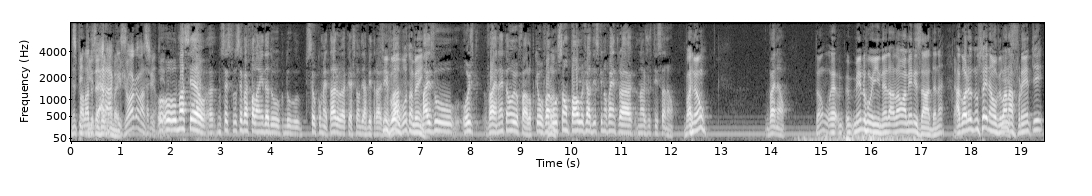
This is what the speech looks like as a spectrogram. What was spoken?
É, falar desse Será que joga, Marcelo? Ô, ô, Marcel, eh, não sei se você vai falar ainda do, do seu comentário, a questão de arbitragem. Sim, vou, vou também. Mas o. Hoje. Vai, né? Então eu falo. Porque o, o São Paulo já disse que não vai entrar na justiça, não. Vai não? Vai não. Então, é menos ruim, né? Dá uma amenizada, né? É. Agora eu não sei não, viu? Lá Isso. na frente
